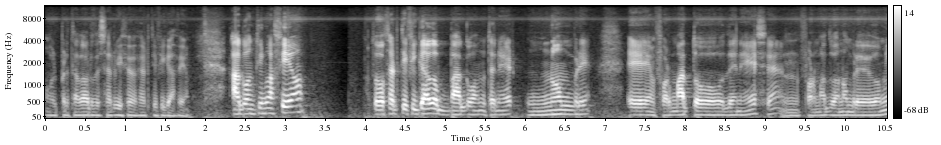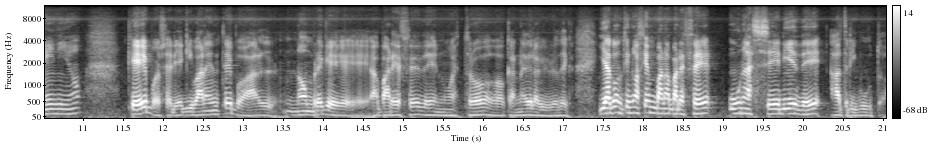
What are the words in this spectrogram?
o el prestador de servicios de certificación. A continuación todo certificado va a contener un nombre eh, en formato DNS, en formato de nombre de dominio, que pues, sería equivalente pues, al nombre que aparece de nuestro carnet de la biblioteca. Y a continuación van a aparecer una serie de atributos,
